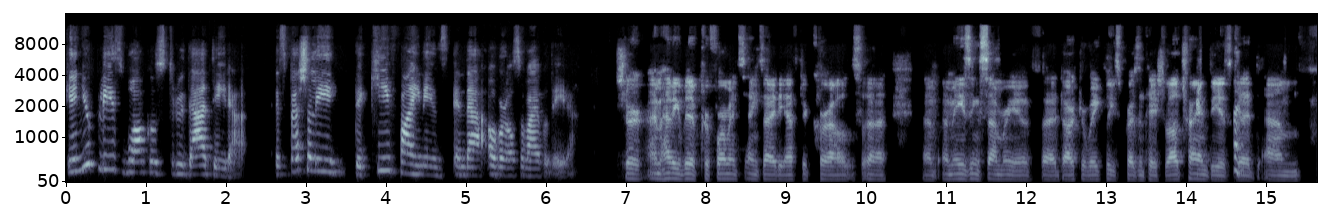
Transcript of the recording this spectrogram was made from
can you please walk us through that data especially the key findings in that overall survival data Sure. I'm having a bit of performance anxiety after Coral's uh, um, amazing summary of uh, Dr. Wakelee's presentation. Well, I'll try and be as good. Um,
